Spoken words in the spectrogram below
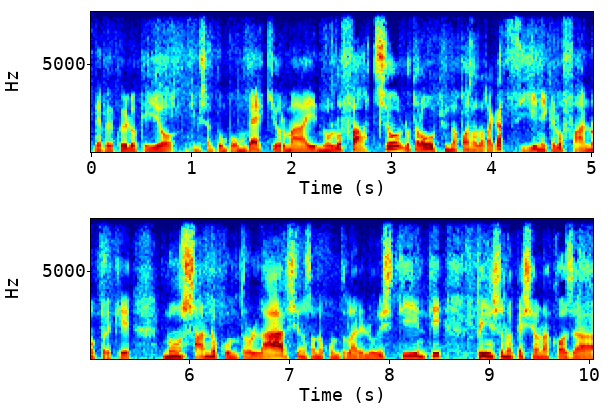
è per quello che io, che mi sento un po' un vecchio ormai, non lo faccio, lo trovo più una cosa da ragazzini che lo fanno perché non sanno controllarsi, non sanno controllare i loro istinti, pensano che sia una cosa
